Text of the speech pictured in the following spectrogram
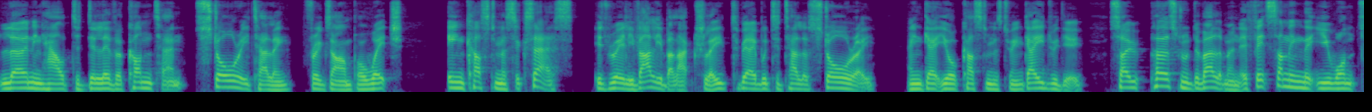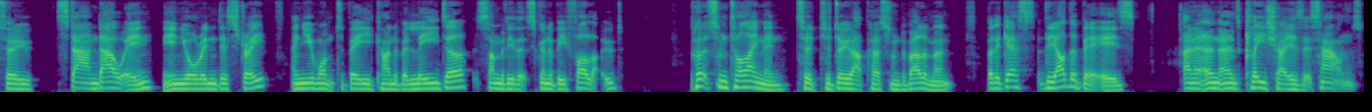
learning how to deliver content, storytelling, for example, which in customer success is really valuable actually to be able to tell a story and get your customers to engage with you. So personal development, if it's something that you want to stand out in, in your industry and you want to be kind of a leader, somebody that's going to be followed, put some time in to, to do that personal development. But I guess the other bit is, and, and as cliche as it sounds,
